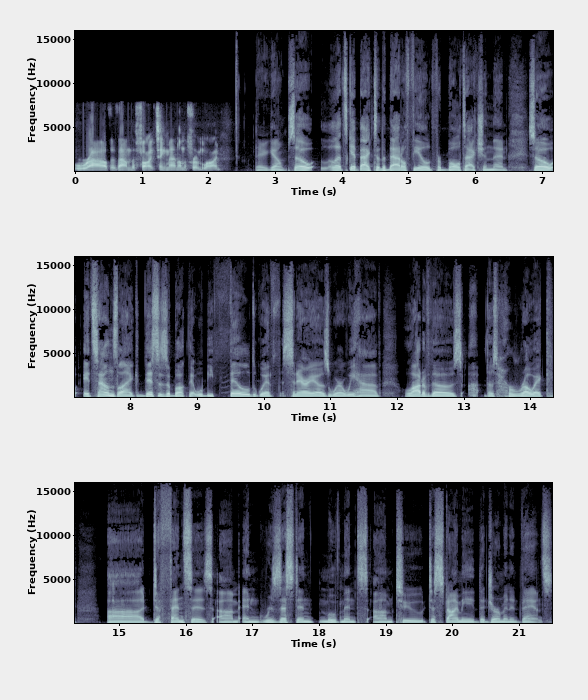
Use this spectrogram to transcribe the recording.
rather than the fighting men on the front line. There you go. So let's get back to the battlefield for bolt action then. So it sounds like this is a book that will be filled with scenarios where we have a lot of those uh, those heroic uh, defenses um, and resistant movements um, to to stymie the German advance.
